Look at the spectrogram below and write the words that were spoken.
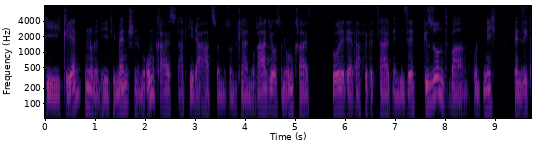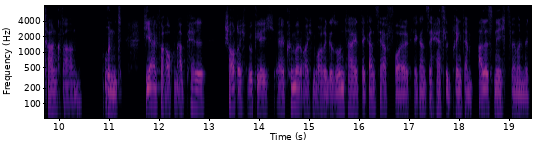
die Klienten oder die, die Menschen im Umkreis, da hat jeder Arzt so, so einen kleinen Radius und Umkreis, wurde der dafür bezahlt, wenn diese gesund waren und nicht, wenn sie krank waren. Und hier einfach auch ein Appell, schaut euch wirklich, äh, kümmert euch um eure Gesundheit. Der ganze Erfolg, der ganze Hassel bringt einem alles nichts, wenn man mit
